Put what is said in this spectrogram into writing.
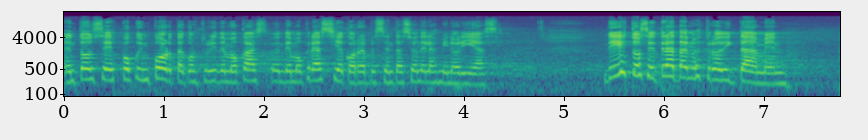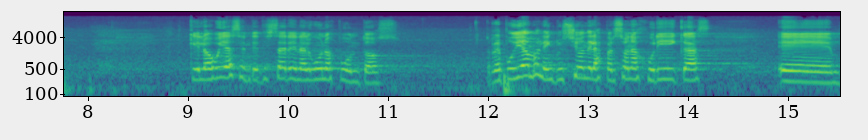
entonces poco importa construir democracia con representación de las minorías. De esto se trata nuestro dictamen, que los voy a sintetizar en algunos puntos. Repudiamos la inclusión de las personas jurídicas eh,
